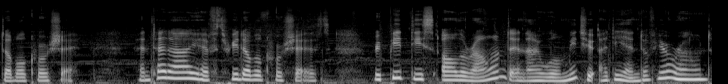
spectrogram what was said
double crochet and ta-da you have three double crochets Repeat this all around and I will meet you at the end of your round.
